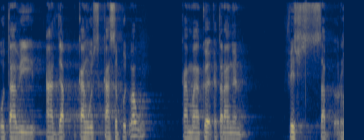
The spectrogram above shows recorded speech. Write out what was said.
Utawi adab kang wis kasebut wau. Kama ke keterangan. Fis sabr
